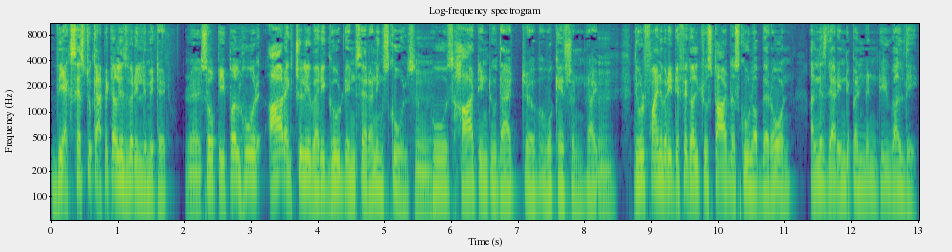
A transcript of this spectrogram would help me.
the access to capital is very limited. Right. So people who are actually very good in say running schools, whose heart into that uh, vocation, right? They will find it very difficult to start a school of their own unless they are independently wealthy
